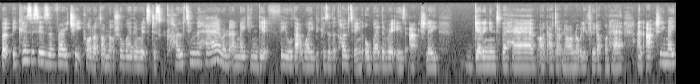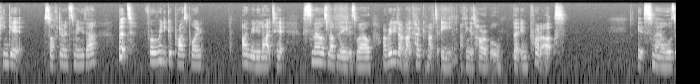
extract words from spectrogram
but because this is a very cheap product I'm not sure whether it's just coating the hair and, and making it feel that way because of the coating or whether it is actually getting into the hair. I, I don't know. I'm not really clued up on hair and actually making it softer and smoother. But for a really good price point I really liked it. Smells lovely as well. I really don't like coconut to eat. I think it's horrible. But in products it smells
